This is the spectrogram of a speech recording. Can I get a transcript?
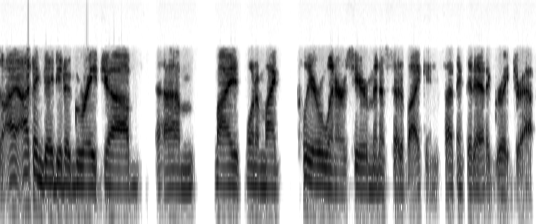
So I, I think they did a great job. Um, my one of my clear winners here, Minnesota Vikings. I think they had a great draft.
